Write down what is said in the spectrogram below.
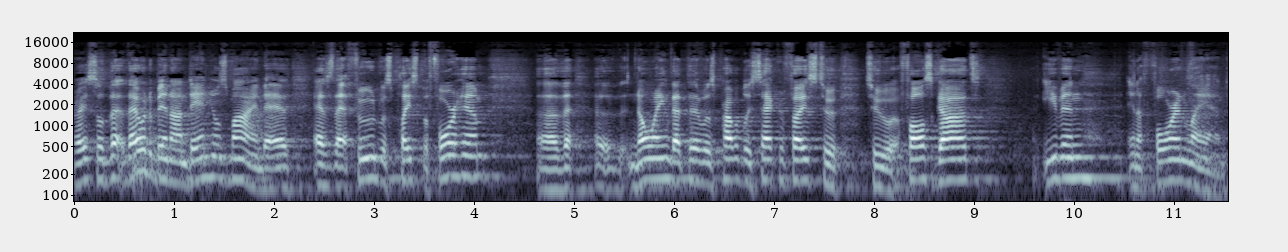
Right? So that, that would have been on Daniel's mind as, as that food was placed before him, uh, uh, knowing that there was probably sacrificed to, to false gods, even in a foreign land,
